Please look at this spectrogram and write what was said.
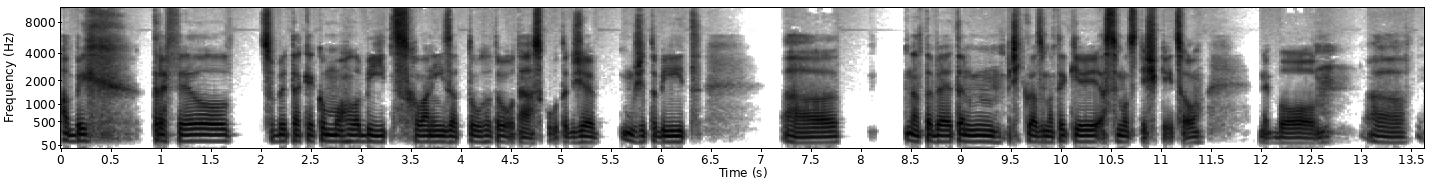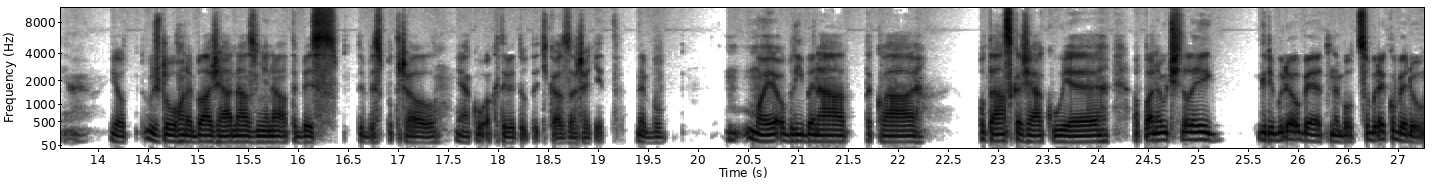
abych trefil, co by tak jako mohlo být schovaný za touhletou otázkou. Takže může to být uh, na tebe je ten příklad z matiky asi moc těžký, co? Nebo uh, jo, už dlouho nebyla žádná změna a ty bys, ty bys potřeboval nějakou aktivitu teďka zařadit. Nebo moje oblíbená taková otázka žáků je, a pane učiteli, kdy bude oběd, nebo co bude k obědu?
